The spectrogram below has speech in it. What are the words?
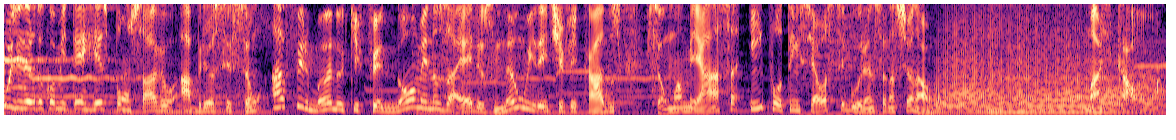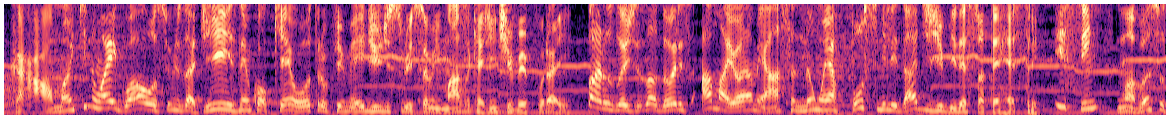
O líder do comitê responsável abriu a sessão afirmando que fenômenos aéreos não identificados são uma ameaça em potencial à segurança nacional. Mas calma, calma, que não é igual aos filmes da Disney ou qualquer outro filme aí de destruição em massa que a gente vê por aí. Para os legisladores, a maior ameaça não é a possibilidade de vida extraterrestre, e sim um avanço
